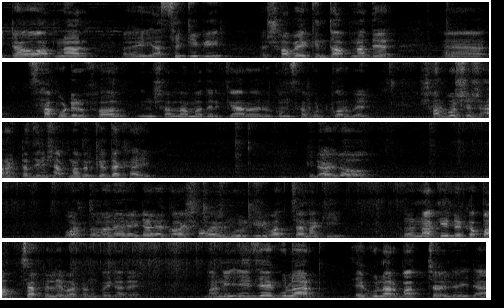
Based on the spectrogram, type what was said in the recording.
এটাও আপনার, এই এসসি টিভির সবে কিন্তু আপনাদের সাপোর্টের ফল। ইনশাল্লাহ আমাদেরকে আরও এরকম সাপোর্ট করবেন। সর্বশেষ আরেকটা জিনিস আপনাদেরকে দেখাই। এটা হলো বর্তমানের এটারে কয় সবাই মুরগির বাচ্চা নাকি? এটা নাকি এটা একটা বাচ্চা পেলে বাটন কইটারে মানে এই যে এগুলার এগুলার বাচ্চা হইল এটা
